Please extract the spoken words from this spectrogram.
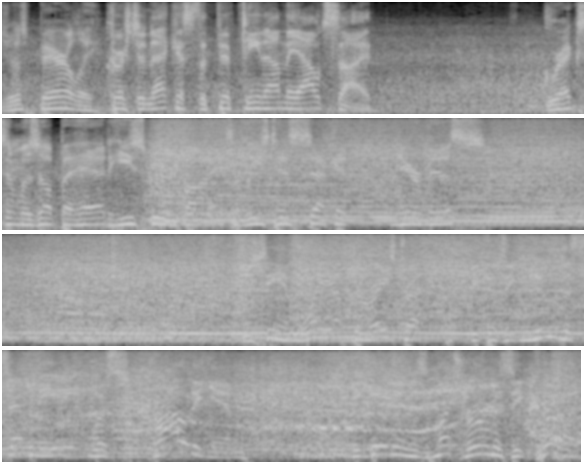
Just barely. Christian Eckes, the 15 on the outside. Gregson was up ahead. He squeezed by. It's at least his second near miss. You see him way up the racetrack because he knew the 78 was crowding him. He gave him as much room as he could.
